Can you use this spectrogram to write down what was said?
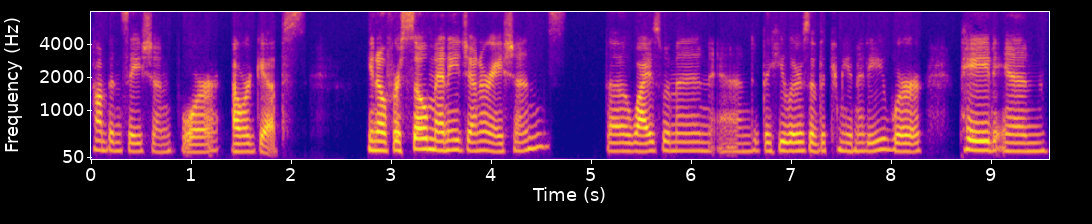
compensation for our gifts you know, for so many generations, the wise women and the healers of the community were paid in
